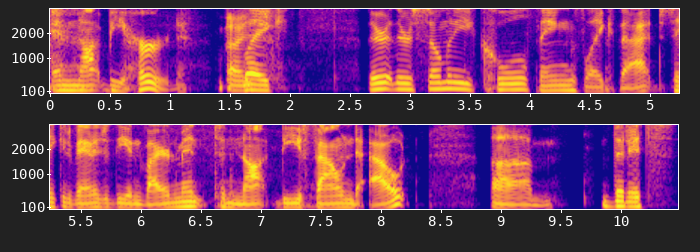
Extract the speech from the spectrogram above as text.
and not be heard. Nice. like there there's so many cool things like that to take advantage of the environment to not be found out um that it's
